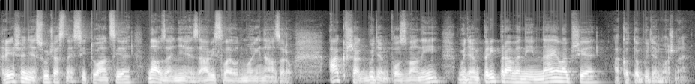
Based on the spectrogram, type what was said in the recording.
Riešenie súčasnej situácie naozaj nie je závislé od mojich názorov. Ak však budem pozvaný, budem pripravený najlepšie, ako to bude možné.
